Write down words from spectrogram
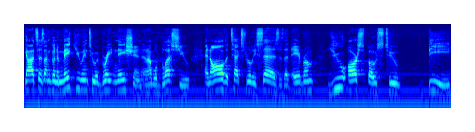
God says, I'm going to make you into a great nation and I will bless you. And all the text really says is that, Abram, you are supposed to be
